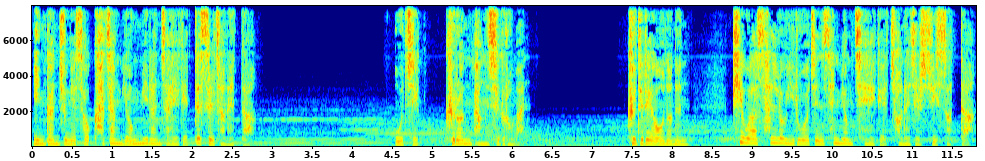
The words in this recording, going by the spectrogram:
인간 중에서 가장 영민한 자에게 뜻을 전했다. 오직 그런 방식으로만 그들의 언어는 피와 살로 이루어진 생명체에게 전해질 수 있었다.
